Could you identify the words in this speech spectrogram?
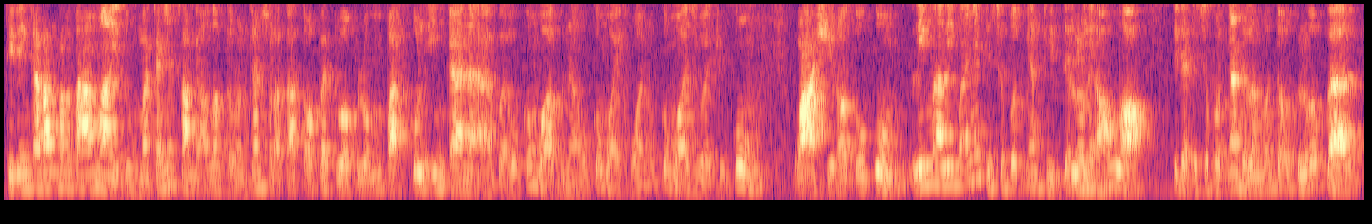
di lingkaran pertama itu. Makanya sampai Allah turunkan surat At-Taubah 24. Kul inkana aba'ukum wa abna'ukum wa ikhwanukum wa azwajukum wa ashiratukum. Lima-limanya disebutkan detail oleh Allah. Tidak disebutkan dalam bentuk global.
